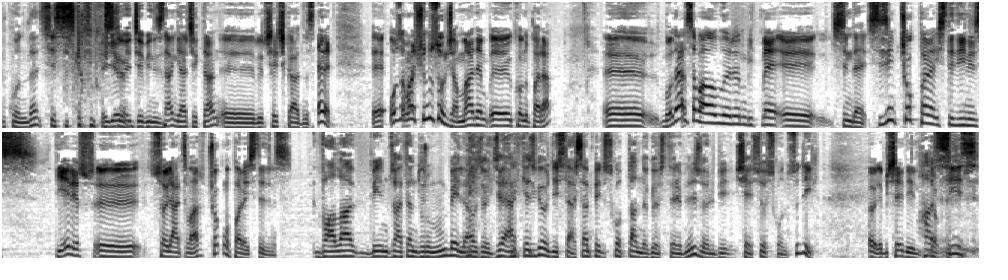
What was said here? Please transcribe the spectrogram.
bu konuda sessiz kalmak Ege istiyorum. Bey cebinizden gerçekten e, bir şey çıkardınız. Evet. E, o zaman şunu soracağım. Madem e, konu para. E, modern sabahların bitmesinde sizin çok para istediğiniz diye bir e, söylenti var. Çok mu para istediniz? Valla benim zaten durumum belli az önce. Herkes gördü istersen periskoptan da gösterebiliriz. Öyle bir şey söz konusu değil. Öyle bir şey değil. Ha Yok. siz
